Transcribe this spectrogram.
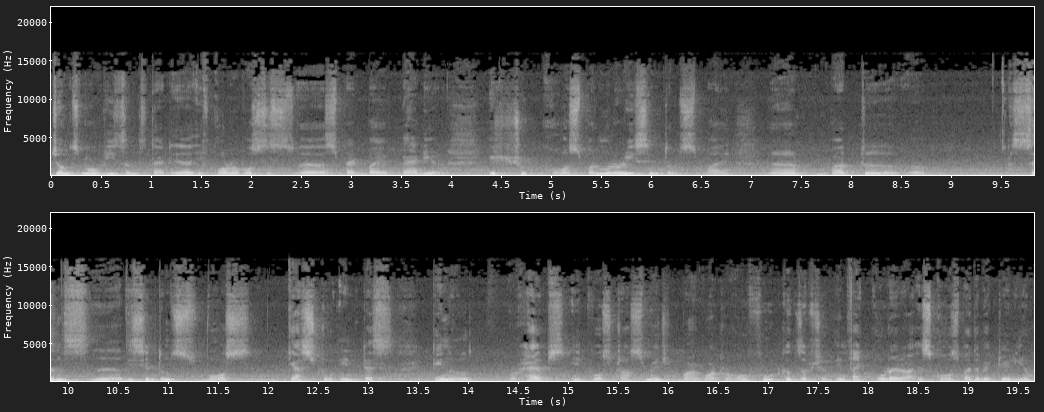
John Snow reasons that uh, if cholera was uh, spread by a bad air, it should cause pulmonary symptoms by, uh, but uh, uh, since uh, the symptoms was gastrointestinal, perhaps it was transmitted by water or food consumption. In fact, cholera is caused by the bacterium.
